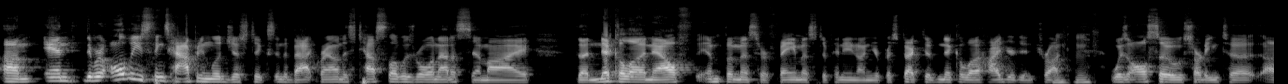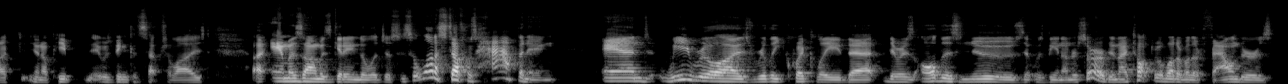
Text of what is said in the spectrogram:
Um, and there were all these things happening logistics in the background as tesla was rolling out a semi the Nikola, now infamous or famous, depending on your perspective, Nikola hydrogen truck mm-hmm. was also starting to, uh, you know, pe- it was being conceptualized. Uh, Amazon was getting into logistics. So a lot of stuff was happening. And we realized really quickly that there was all this news that was being underserved. And I talked to a lot of other founders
